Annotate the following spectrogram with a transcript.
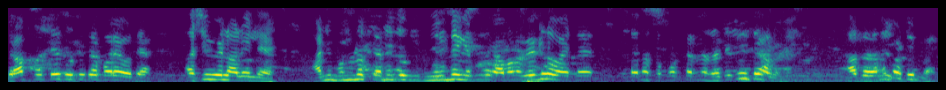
ग्रामपंचायत होते त्या बऱ्या होत्या. अशी वेळ आलेली आहे. आणि म्हणूनच त्यांनी जो निर्णय घेतला आम्हाला वेगळं व्हायचं आहे त्यांना सपोर्ट करण्यासाठी मी आलं आलो. आता त्यांना पाठिंबा आहे.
